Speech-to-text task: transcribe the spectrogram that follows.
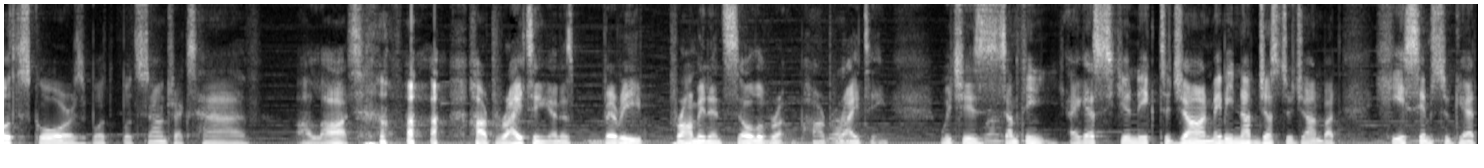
Both scores, both both soundtracks have a lot of harp writing and a very prominent solo harp right. writing, which is right. something I guess unique to John. Maybe not just to John, but he seems to get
